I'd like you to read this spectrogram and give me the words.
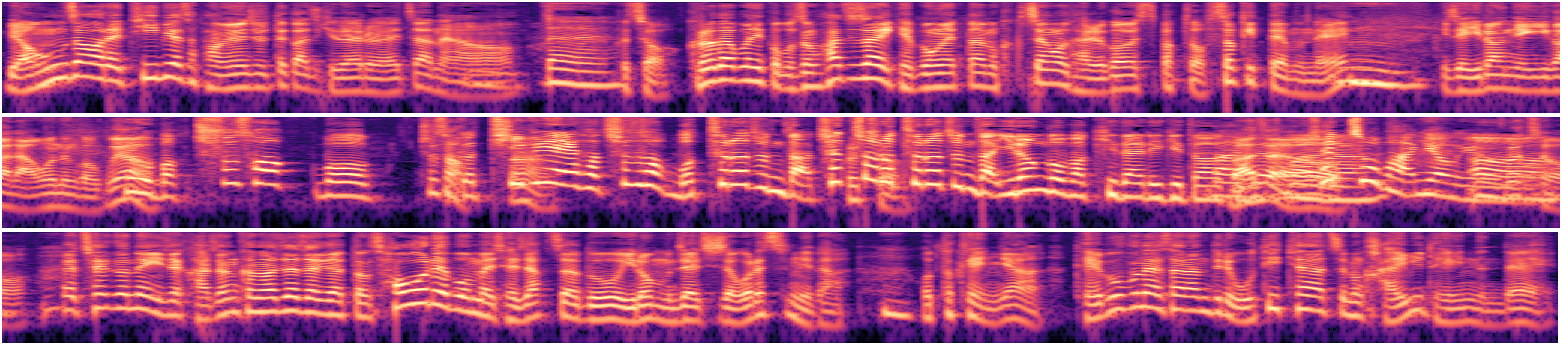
명절에 TV에서 방영해줄 때까지 기다려야 했잖아요. 네. 그렇죠. 그러다 보니까 무슨 화제작이 개봉했다면 극장으로 달려갈 수밖에 없었기 때문에 음. 이제 이런 얘기가 나오는 거고요. 그리고 막 추석 뭐 추석. 그 TV에서 추석 뭐 틀어준다, 최초로 그렇죠. 틀어준다 이런 거 막 기다리기도 하고. 맞아요. 최초 방영 이런 어. 거. 그렇죠. 그러니까 최근에 이제 가장 큰 화제작이었던 서울의 봄의 제작자도 이런 문제를 지적을 했습니다. 음. 어떻게 했냐? 대부분의 사람들이 OTT 하나쯤은 가입이 돼 있는데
